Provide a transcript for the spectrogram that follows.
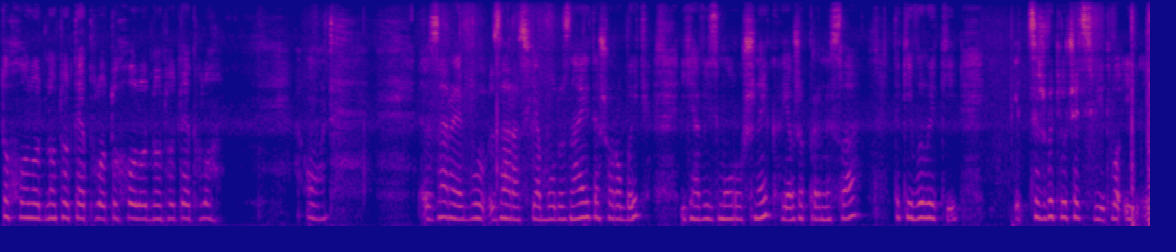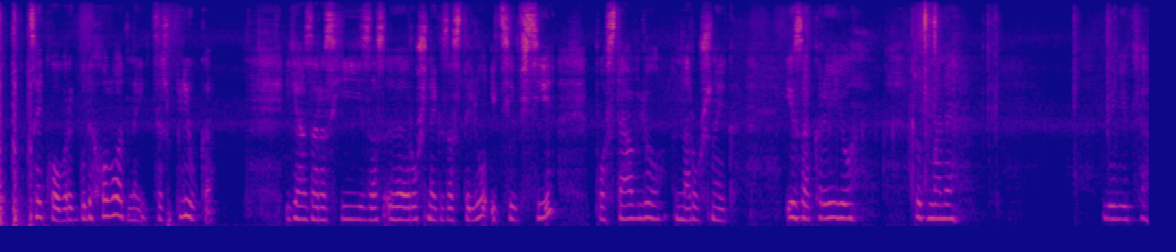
То холодно, то тепло, то холодно, то тепло. От. Зараз, зараз я буду, знаєте, що робити? Я візьму рушник, я вже принесла такий великий. Це ж виключать світло, і і цей коврик буде холодний, це ж плівка. Я зараз її е, рушник застелю і ці всі поставлю на рушник і закрию. Тут в мене, дивіться,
